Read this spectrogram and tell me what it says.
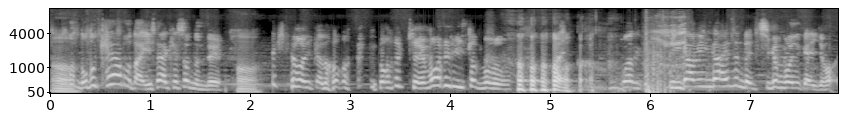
너, 어, 너도 캐나보다 이 생각했었는데 어. 이렇게 보니까 너도 너도 개멀리 있었어 뭐 긴가민가 했는데 지금 보니까 이제 확-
